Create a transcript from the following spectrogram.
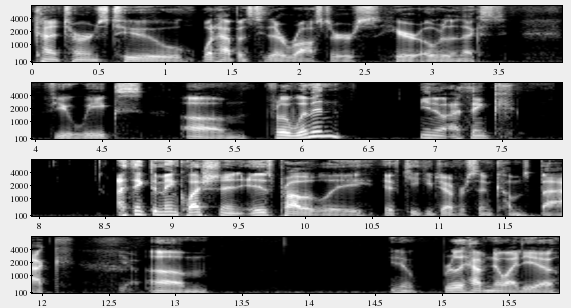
kind of turns to what happens to their rosters here over the next few weeks. Um, for the women, you know, I think I think the main question is probably if Kiki Jefferson comes back. Yeah. Um, you know, really have no idea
